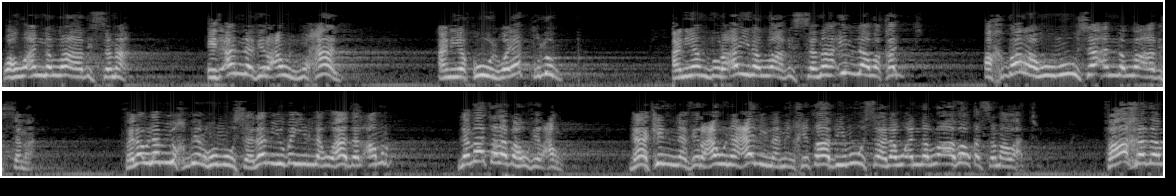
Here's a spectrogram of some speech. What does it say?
وهو أن الله في السماء. إذ أن فرعون محال أن يقول ويطلب أن ينظر أين الله في السماء إلا وقد أخبره موسى أن الله في السماء. فلو لم يخبره موسى لم يبين له هذا الأمر لما طلبه فرعون. لكن فرعون علم من خطاب موسى له أن الله فوق السماوات. فأخذ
